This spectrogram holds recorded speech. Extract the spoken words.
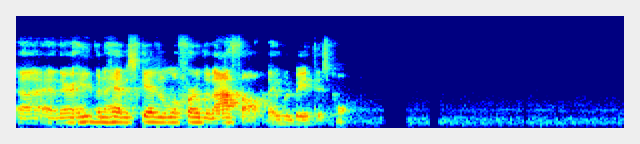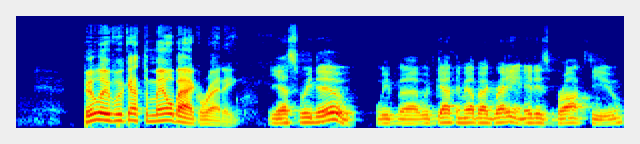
uh, and they're even ahead of schedule a little further than I thought they would be at this point. Billy, we got the mailbag ready. Yes, we do. We've uh, we've got the mailbag ready, and it is brought to you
